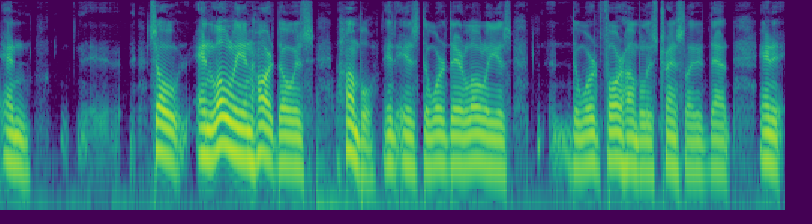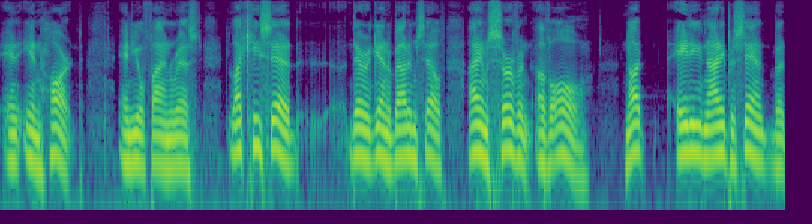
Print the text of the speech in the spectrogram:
and so and lowly in heart though is humble. It is the word there lowly is the word for humble is translated that, and, and in heart, and you'll find rest. Like he said there again about himself, I am servant of all, not 80, 90%, but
